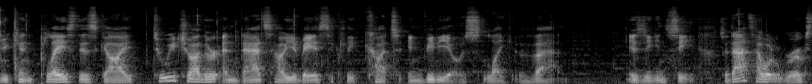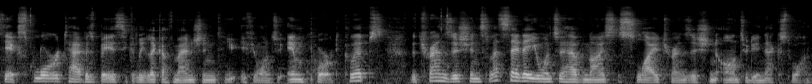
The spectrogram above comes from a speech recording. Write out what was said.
you can place this guy to each other and that's how you basically cut in videos like that. As you can see. So that's how it works. The Explorer tab is basically, like I've mentioned, if you want to import clips, the transitions, let's say that you want to have a nice slide transition onto the next one.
